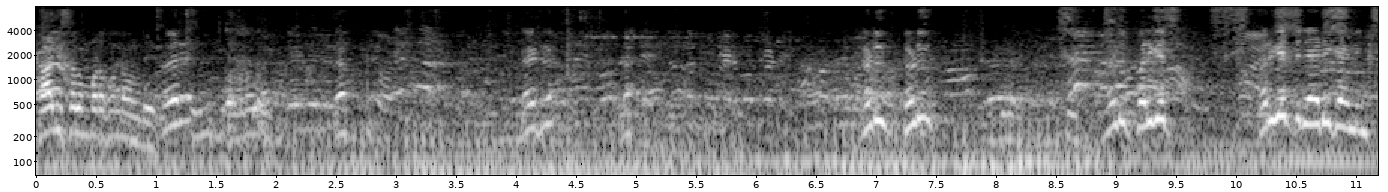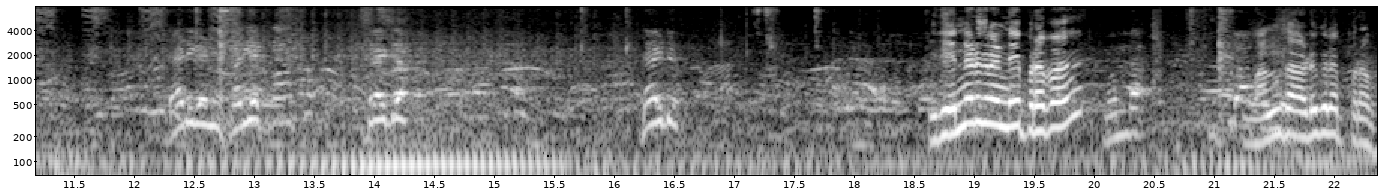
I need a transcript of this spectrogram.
ఖాళీ స్థలం పడకుండా ఉంది నడు నడు. నడు పరిగెత్తు. పరిగెత్తు డాడీ గాని డాడీ గాని పరిగెత్తు. స్ట్రైట్ రైట్ ఇది ఎన్ని అడుగులండి ప్రభ? వంద. వంద అడుగుల ప్రభ.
